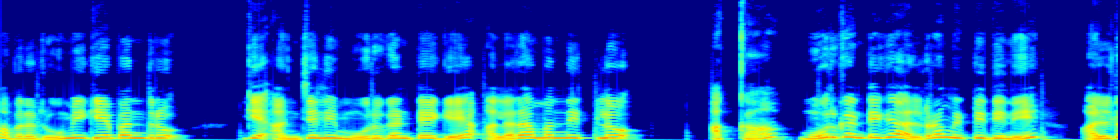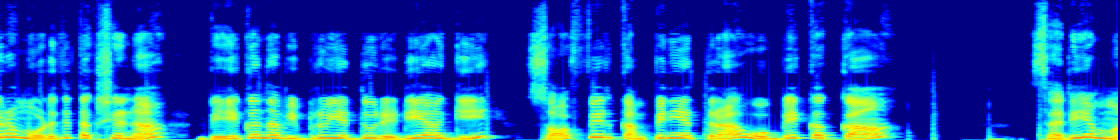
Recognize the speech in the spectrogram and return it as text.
ಅವರ ರೂಮಿಗೆ ಬಂದ್ರು. ಅಂಜಲಿ ಮೂರು ಗಂಟೆಗೆ ಅಲಾರಾಮ್ ಅನ್ನಿಟ್ಲು ಅಕ್ಕ, ಮೂರು ಗಂಟೆಗೆ ಅಲ್ರಾಮ್ ಇಟ್ಟಿದ್ದೀನಿ. ಅಲ್ರಾಮ್ ಒಡೆದ ತಕ್ಷಣ ಬೇಗ ನಾವಿಬ್ರು ಎದ್ದು ರೆಡಿಯಾಗಿ ಸಾಫ್ಟ್ವೇರ್ ಕಂಪನಿ ಹತ್ರ ಹೋಗ್ಬೇಕಕ್ಕ. ಸರಿಯಮ್ಮ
